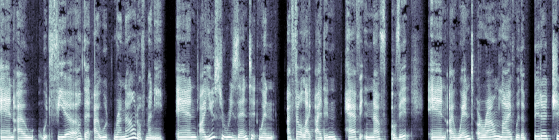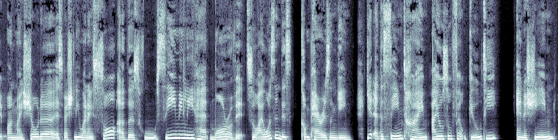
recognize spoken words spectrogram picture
and I would fear that I would run out of money. And I used to resent it when I felt like I didn't have enough of it. And I went around life with a bitter chip on my shoulder, especially when I saw others who seemingly had more of it. So I was in this comparison game. Yet at the same time, I also felt guilty and ashamed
